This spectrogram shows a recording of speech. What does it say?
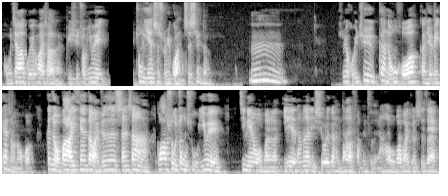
国家规划下来必须种，因为种烟是属于管制性的。嗯，所以回去干农活，感觉没干什么农活，跟着我爸一天到晚就在山上挖树种树，因为今年我们爷爷他们那里修了一个很大的房子，然后我爸爸就是在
